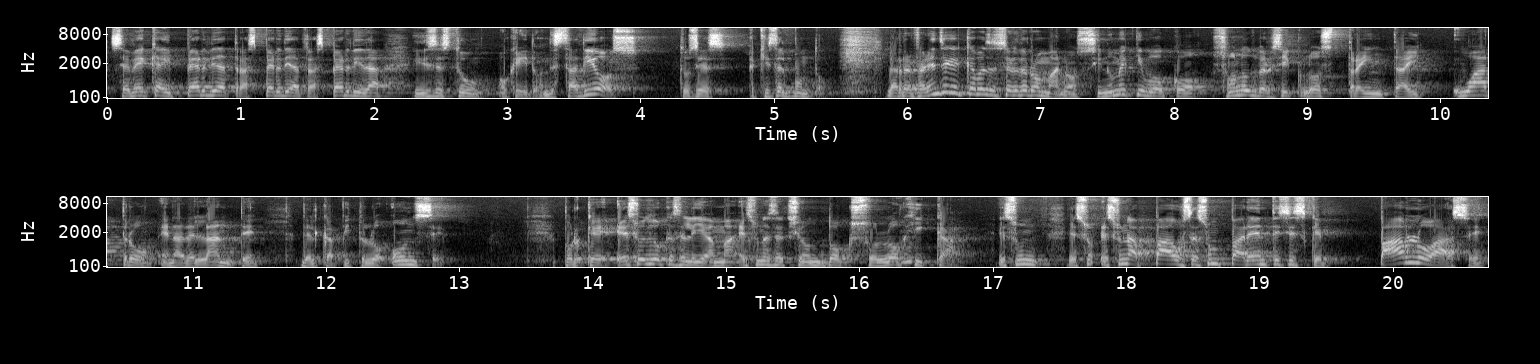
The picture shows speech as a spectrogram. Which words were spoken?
se ve que hay pérdida tras pérdida tras pérdida y dices tú, ok, ¿dónde está Dios? Entonces, aquí está el punto. La referencia que acabas de hacer de Romanos, si no me equivoco, son los versículos 34 en adelante del capítulo 11. Porque eso es lo que se le llama, es una sección doxológica. Es, un, es, una pausa, es un paréntesis que Pablo hace,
